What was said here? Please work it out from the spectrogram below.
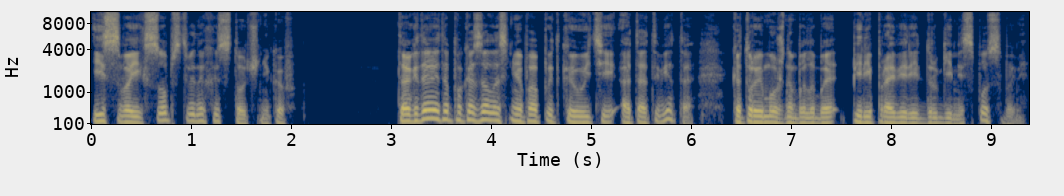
из своих собственных источников». Тогда это показалось мне попыткой уйти от ответа, который можно было бы перепроверить другими способами.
